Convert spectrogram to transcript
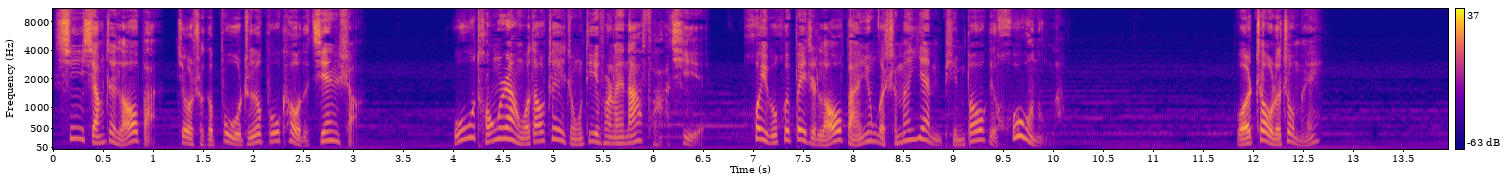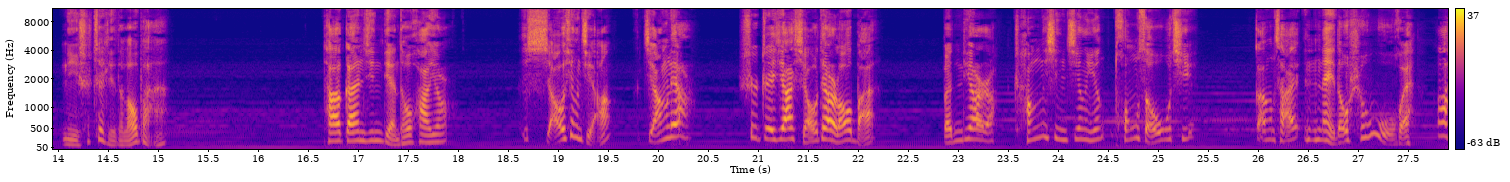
心想这老板就是个不折不扣的奸商。梧桐让我到这种地方来拿法器，会不会被这老板用个什么赝品包给糊弄了？我皱了皱眉。你是这里的老板？他赶紧点头哈腰。小姓蒋，蒋亮，是这家小店老板。本店啊，诚信经营，童叟无欺。刚才那都是误会啊！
